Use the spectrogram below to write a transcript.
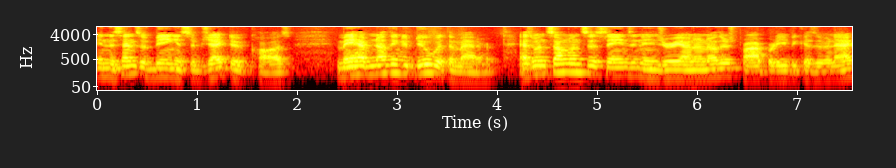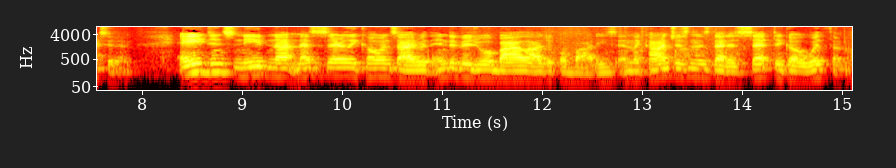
in the sense of being a subjective cause, may have nothing to do with the matter, as when someone sustains an injury on another's property because of an accident. Agents need not necessarily coincide with individual biological bodies and the consciousness that is set to go with them.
